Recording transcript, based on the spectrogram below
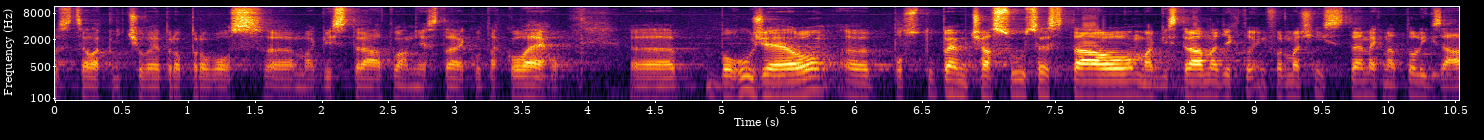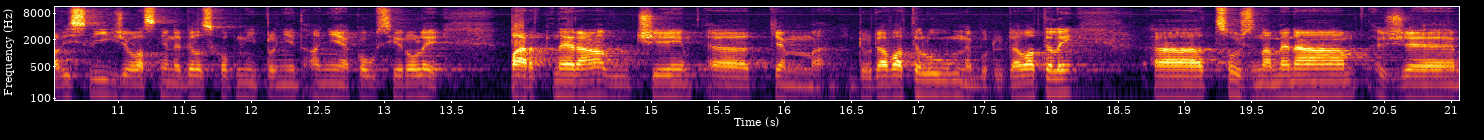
zcela klíčové pro provoz magistrátu a města jako takového. Bohužel postupem času se stal magistrát na těchto informačních systémech natolik závislých, že vlastně nebyl schopný plnit ani jakousi roli partnera vůči těm dodavatelům nebo dodavateli, což znamená, že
